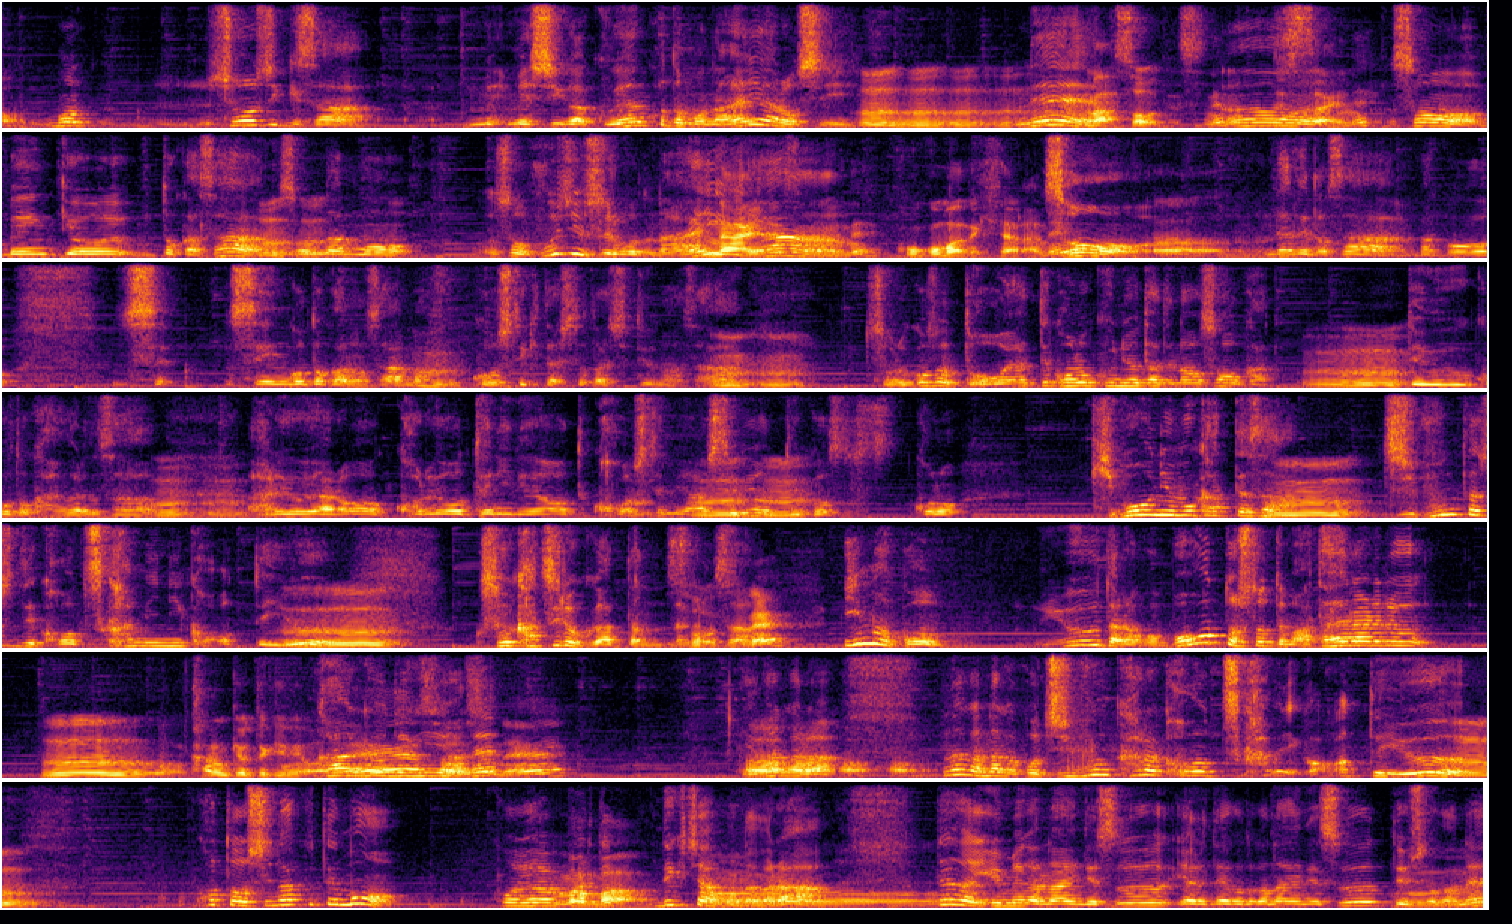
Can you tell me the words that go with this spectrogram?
はもう正直さめ飯が食えんこともないやろし、あうんうんうんうん。ねえ。まあそうですね。うん。実際ね。そう勉強とかさ、うんうん。そんなんもうそう不自由することないないですやん、からね。ここまで来たらね。そう。だけどさやっぱこうせ戦後とかのさ、まあ、うん。復興してきた人たちっていうのはさ、うんそれこそどうやってこの国を立て直そうかうん。うんっていうことを考えるとさ、うんうん。あれをやろうこれを手に入れようってこうしてみようああしてみようっていううんうん。こうこの希望に向かってさ、うん。自分たちでこう掴みに行こうっていう、うん。そういう活力があったんだけどさ、ね。今こう言うたらこうぼーっとしとっても与えられるうん。環境的にはね。環境的にはね。ね。だからなんかなんかこう自分からこう掴みに行こうっていうあはあことをしなくてもこうやうんっぱりできちゃうもんだから、うん。だから夢がないんですやりたいことがないんですっていう人がね、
